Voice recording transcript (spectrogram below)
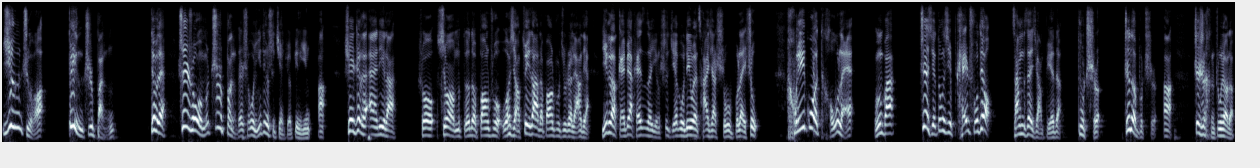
因者病之本，对不对？所以说我们治本的时候，一定是解决病因啊。所以这个案例呢，说希望我们得到帮助，我想最大的帮助就这两点：一个改变孩子的饮食结构，另外查一下食物不耐受。回过头来。我们把这些东西排除掉，咱们再讲别的，不迟，真的不迟啊，这是很重要的。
